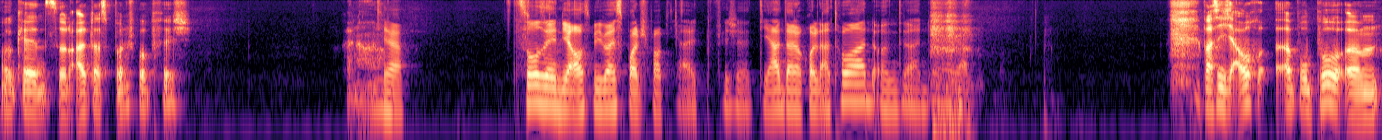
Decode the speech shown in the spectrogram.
Okay, so ein alter Spongebob-Fisch. Keine Ahnung. Ja. So sehen die aus wie bei Spongebob, die alten Fische. Die haben dann Rollatoren und dann, äh, ja. Was ich auch, apropos, ähm,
